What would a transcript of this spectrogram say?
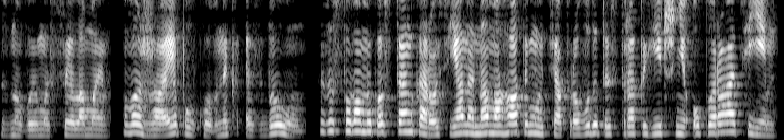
з новими силами. Вважає полковник СБУ. За словами Костенка, росіяни намагатимуться проводити стратегічні операції.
